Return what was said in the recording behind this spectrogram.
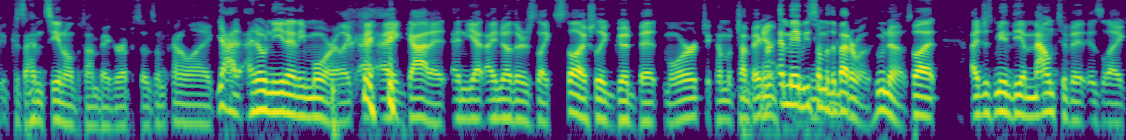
because I haven't seen all the Tom Baker episodes. I'm kind of like, yeah, I don't need any more. Like, I, I got it, and yet I know there's like still actually a good bit more to come with Tom Baker, Yeah. and maybe some of the mm-hmm. better ones. Who knows? But I just mean the amount of it is like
